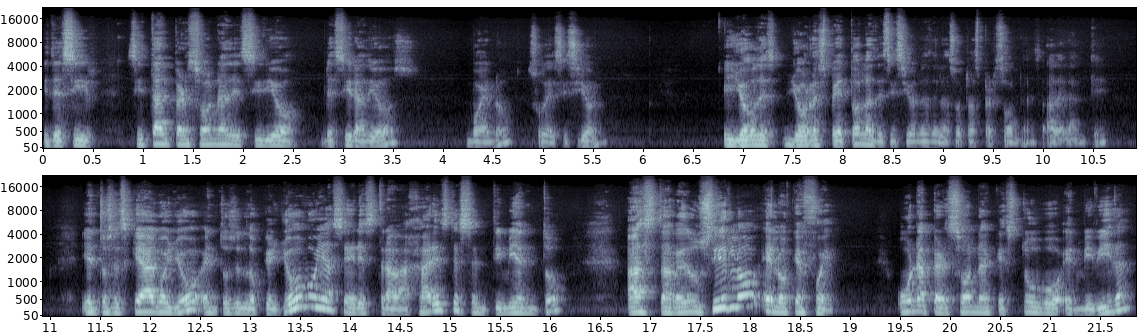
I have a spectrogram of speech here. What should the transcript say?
y decir, si tal persona decidió decir adiós, bueno, su decisión. Y yo, yo respeto las decisiones de las otras personas. Adelante. Y entonces, ¿qué hago yo? Entonces, lo que yo voy a hacer es trabajar este sentimiento hasta reducirlo en lo que fue una persona que estuvo en mi vida,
